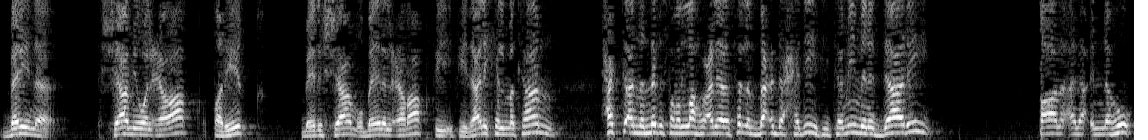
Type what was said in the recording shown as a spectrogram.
بين الشام والعراق طريق بين الشام وبين العراق في, في ذلك المكان حتى أن النبي صلى الله عليه وسلم بعد حديث تميم الداري قال ألا إنه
